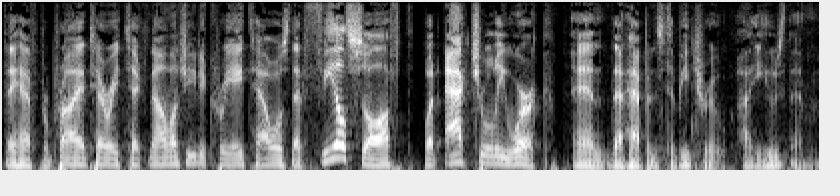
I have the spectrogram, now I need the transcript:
They have proprietary technology to create towels that feel soft but actually work, and that happens to be true. I use them.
